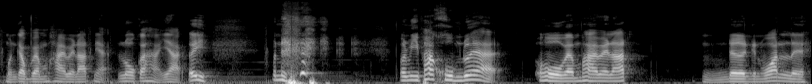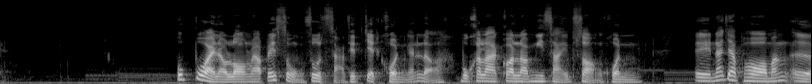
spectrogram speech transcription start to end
เหมือนกับแวมไพร์ไวรัสเนี่ยโรคก็หายาก เอ้ย มัน มันมีผ้าคลุมด้วยอะโอ้โหแวมไพร์ไวรัสเดินกันว่อนเลย ผู้ป่วยเรารองรับได้สูงสุด 37 คนงั้นเหรอ บุคลากรเรามี 32 คน เอ้น่าจะพอมั้งเออ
